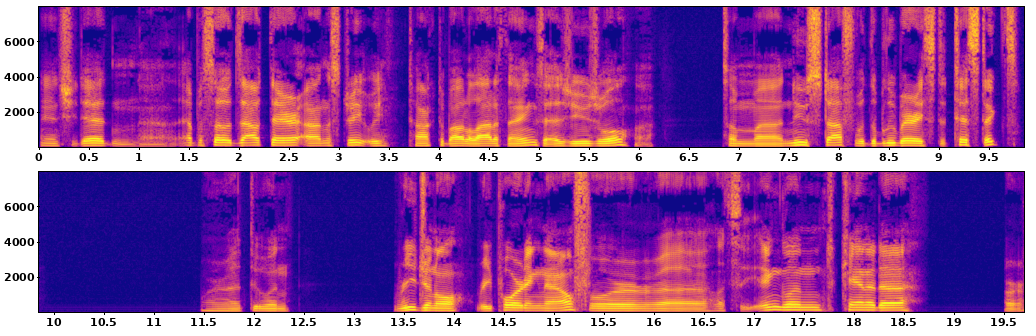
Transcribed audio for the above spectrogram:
and she did. And uh, episodes out there on the street, we talked about a lot of things as usual. Uh, some uh, new stuff with the Blubrry statistics. We're uh, doing regional reporting now for uh, let's see, England, Canada, or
